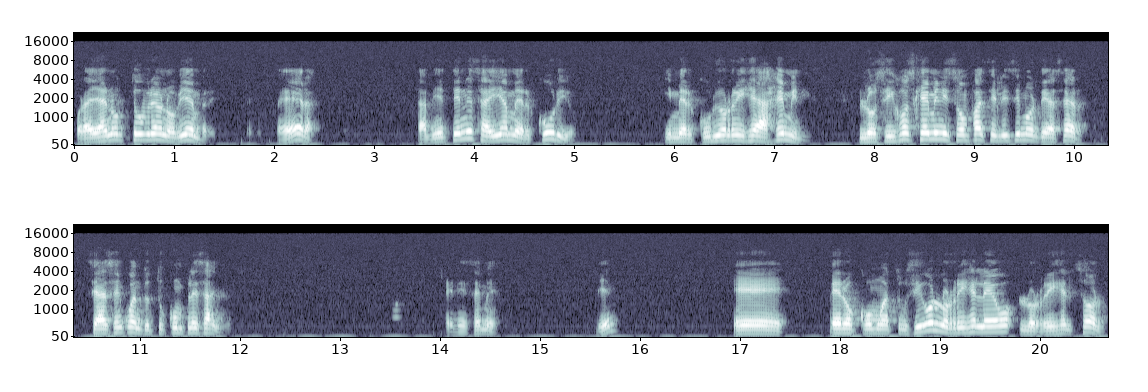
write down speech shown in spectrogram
Por allá en octubre o noviembre. Pero espera. También tienes ahí a Mercurio. Y Mercurio rige a Géminis. Los hijos Géminis son facilísimos de hacer. Se hacen cuando tú cumples años. Mes. ¿Bien? Eh, pero como a tus hijos los rige Leo, los rige el Sol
